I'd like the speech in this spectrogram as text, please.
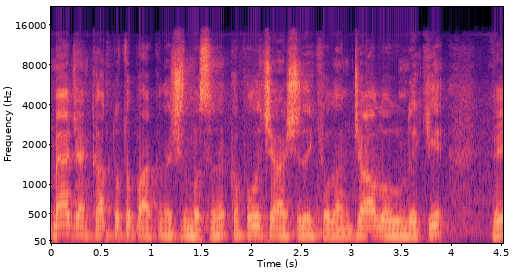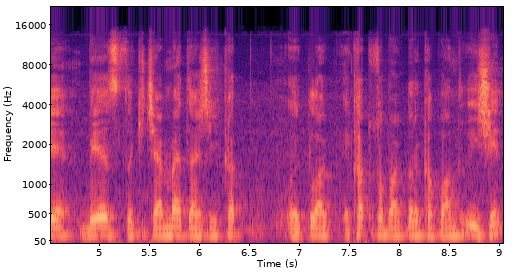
Mercan Katlı Otoparkı'nın açılmasını, Kapalı Çarşı'daki olan Cağaloğlu'ndaki ve Beyazıt'taki Çembertaş'taki kat, kat otoparkları kapandığı için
